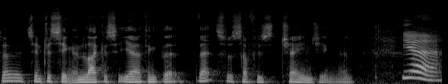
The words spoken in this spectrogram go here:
So it's interesting, and like I said, yeah, I think that that sort of stuff is changing, and Yeah,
